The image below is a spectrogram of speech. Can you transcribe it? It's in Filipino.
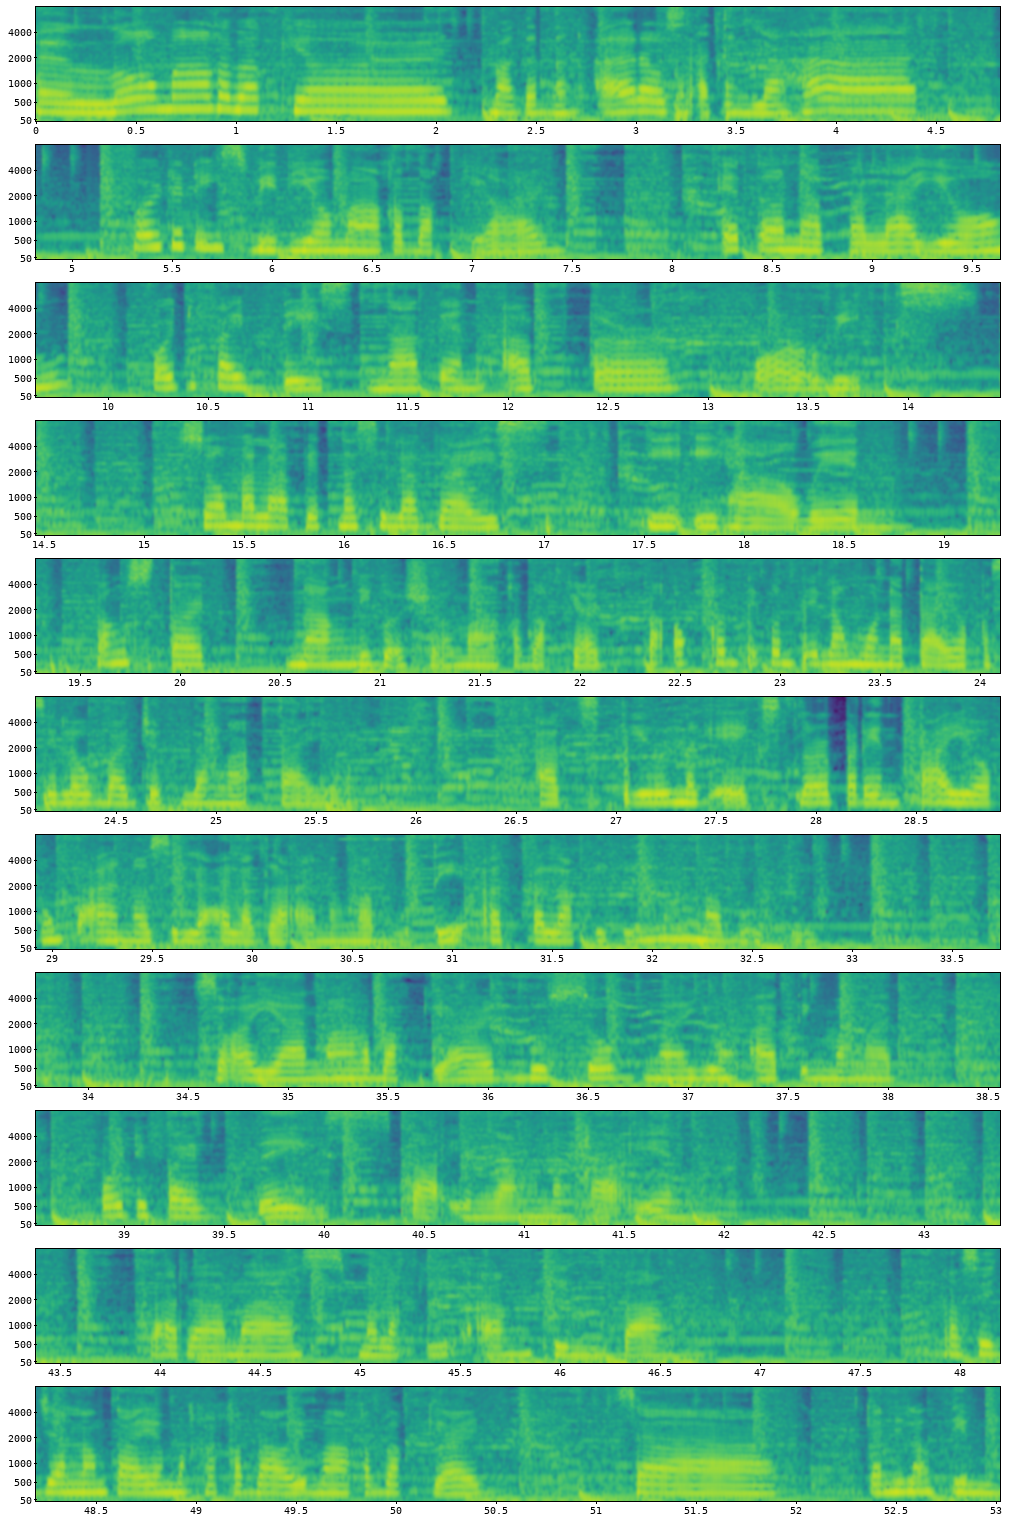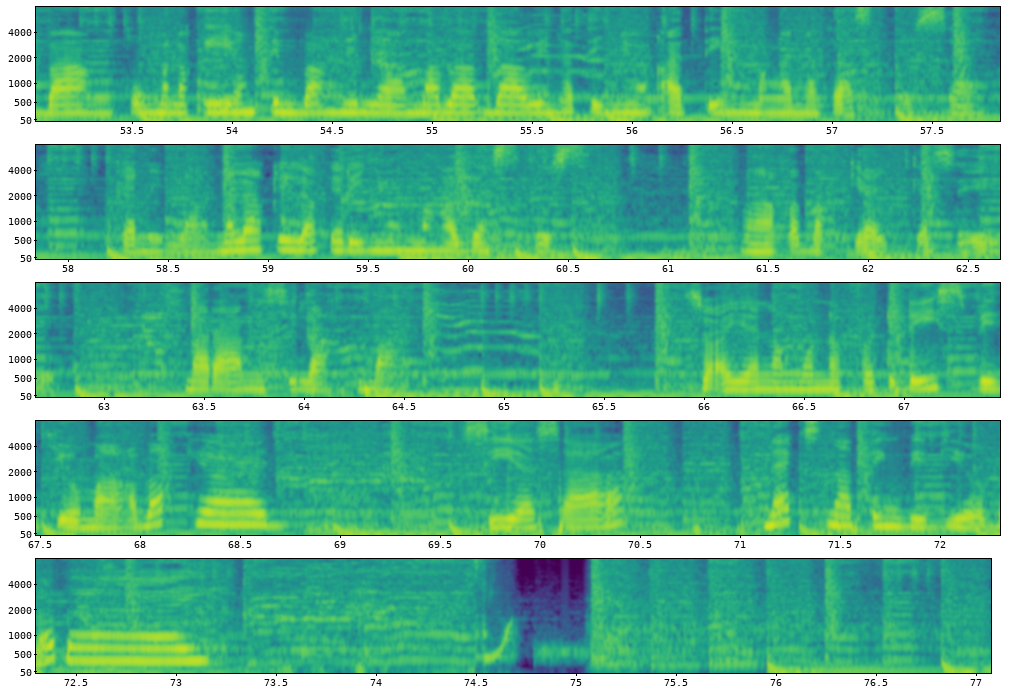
Hello mga kabakyard! Magandang araw sa ating lahat! For today's video mga kabakyard, ito na pala yung 45 days natin after 4 weeks. So malapit na sila guys iihawin. Pang start ng negosyo mga kabakyard. Pa konti-konti lang muna tayo kasi low budget lang nga tayo at still nag-e-explore pa rin tayo kung paano sila alagaan ng mabuti at palakihin ng mabuti. So ayan mga kabakyard, busog na yung ating mga 45 days. Kain lang ng kain. Para mas malaki ang timbang. Kasi dyan lang tayo makakabawi mga kabakyard sa kanilang timbang. Kung malaki yung timbang nila, mababawi natin yung ating mga nagastos sa kanila. Malaki-laki rin yung mga gastos mga kabakyard kasi marami sila kumain. So, ayan lang muna for today's video mga kabakyard. See ya sa next nating video. Bye-bye!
